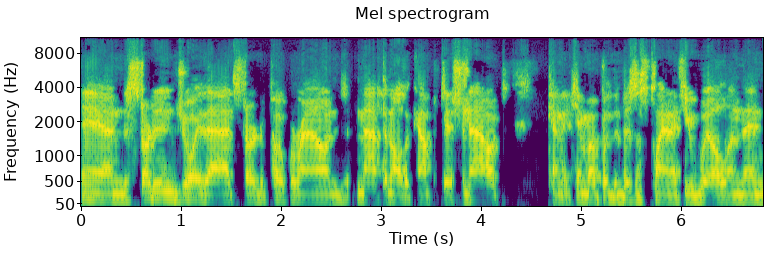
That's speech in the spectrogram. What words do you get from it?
and started to enjoy that, started to poke around, mapping all the competition out, kind of came up with a business plan, if you will, and then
